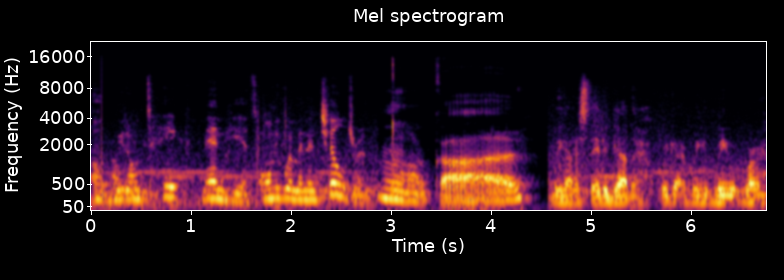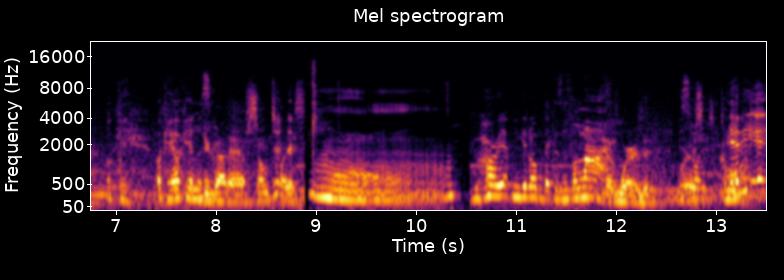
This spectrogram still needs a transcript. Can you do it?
Oh, we don't take men here. It's only women and children. Oh God. We gotta stay together. We got we we we're. Okay, okay, okay. Listen. You gotta have some place. Mm. You hurry up and get over there, cause there's a line. Where is it? Where is it? Come Eddie on.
